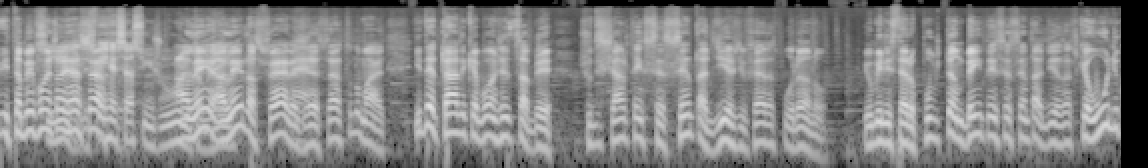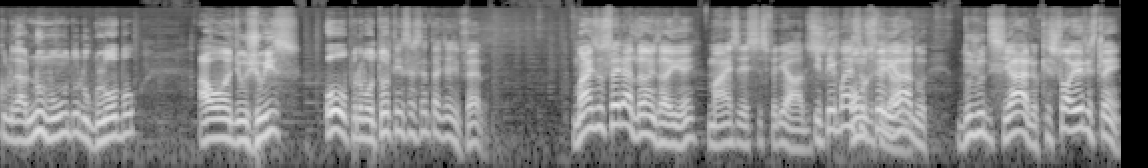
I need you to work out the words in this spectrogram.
E, e também vão Sim, entrar em recesso. Eles têm recesso em julho. Além, também. além das férias, é. recesso tudo mais. E detalhe que é bom a gente saber: o judiciário tem 60 dias de férias por ano. E o Ministério Público também tem 60 dias. Acho que é o único lugar no mundo, no globo, onde o juiz ou o promotor tem 60 dias de férias. Mais os feriadões aí, hein? Mais esses feriados. E tem mais o feriado feriado do judiciário que só eles têm.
